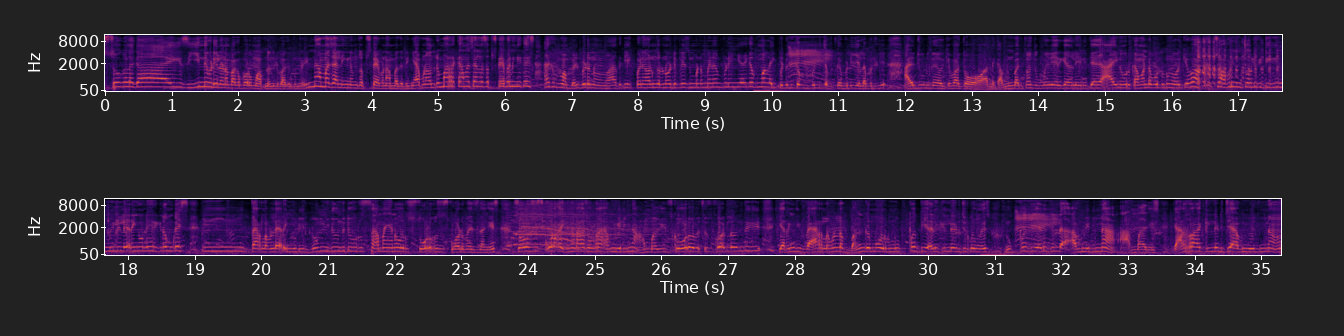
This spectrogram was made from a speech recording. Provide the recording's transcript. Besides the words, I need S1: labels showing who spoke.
S1: சோகல guys இந்த வீடியோவில் நான் பார்க்க போகிறோம் அப்படின்னு வந்து பார்க்குறது முன்னாடி நம்ம சேனல் நீங்கள் நம்ம சப்ஸ்கிரைப் பண்ணாமல் பார்த்துட்டீங்க. அப்போ வந்துட்டு மறக்காம சேனலை சப்ஸ்கிரைப் பண்ணுங்க கைஸ் அதுக்கப்புறமா பெல் பட்டன் ஒன்று அது கிளிக் பண்ணி ஆளுங்கிற நோட்டிஃபிகேஷன் பண்ண என்ன பண்ணுங்க அதுக்கப்புறமா லைக் பண்ணி கமெண்ட் பண்ணி சப்ஸ்கிரைப் பண்ணி எல்லாம் பண்ணி அழிச்சு விடுங்க ஓகேவா ஸோ அந்த கமெண்ட் பாக்ஸ் தான் சும்மாவே இருக்கு. அதில் எனக்கு ஐநூறு கமெண்ட்டை போட்டுவிடுங்க ஓகேவா ஸோ அப்படின்னு சொல்லிக்கிட்டு மில்லில் இறங்கி கொண்டே இருக்கிறோம் கைஸ் வேற லெவலில் இறங்கி கொண்டே இருக்கிறோம். இது வந்துட்டு ஒரு செமையான ஒரு சோலோ வர்சஸ் ஸ்குவாட் மேட்ச் தான் கைஸ் சோலோ வர்சஸ் ஸ்குவாடா என்னடா சொல்கிறேன் அப்படின்னு கேட்டிங்கன்னா ஆமாம் ஸ்கோலோ வர்சஸ் ஸ்குவாடில் வந்து இறங்கி வேற லெவலில் பங்கமாக ஒரு முப்பது முப்பத்தி ஏழு கில் அடிச்சிருக்கோங்க கைஸ் முப்பத்தி ஏழு கில்லு அப்படின்னு கேட்டிங்கன்னா ஆமாம் கைஸ் யாரா கில் அடிச்சா அப்படின்னு கேட்டிங்கன்னா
